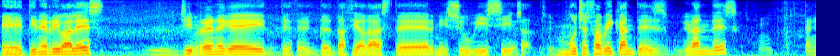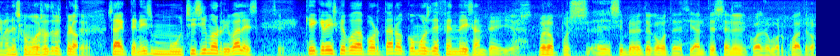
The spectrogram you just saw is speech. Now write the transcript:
eh, tiene rivales Jeep Renegade, de- de Dacia Duster, Mitsubishi, o sea, muchos fabricantes grandes, tan grandes como vosotros, pero Sí. o sea, tenéis muchísimos rivales. Sí. ¿Qué creéis que puede aportar o cómo os defendéis ante ellos? Bueno, pues eh, simplemente como te decía antes en el 4x4,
